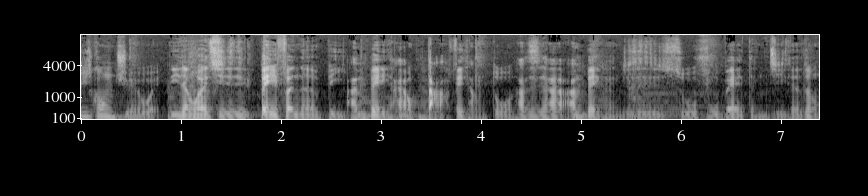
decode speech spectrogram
居功厥伟，李登辉其实辈分呢比安倍还要大非常多，他是他安倍可能就是叔父辈等级的这种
